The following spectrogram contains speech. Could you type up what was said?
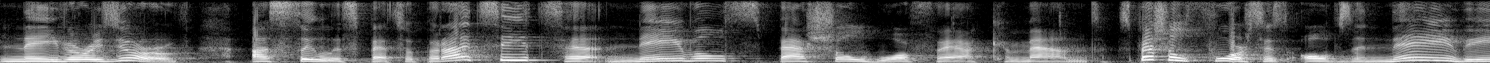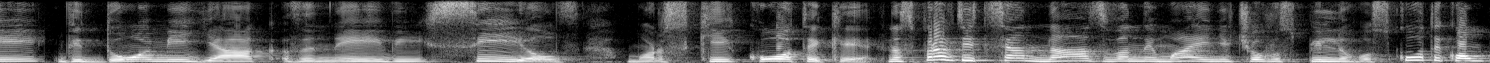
Navy Reserve, а сили спецоперації це Naval Special Warfare Command. Special Forces of the Navy відомі як The Navy SEALs – морські котики. Насправді ця назва не має нічого спільного з котиком,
